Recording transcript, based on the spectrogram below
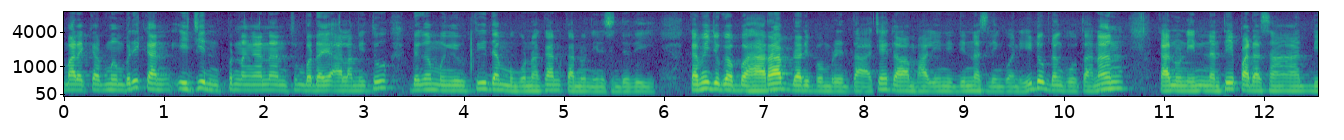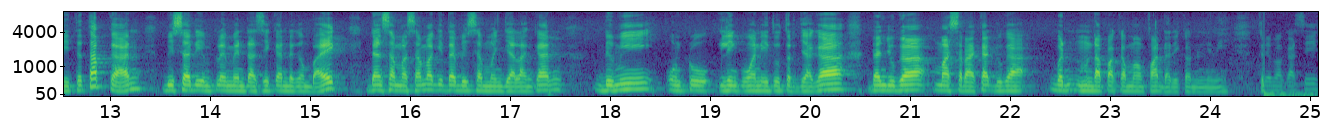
mereka memberikan izin penanganan sumber daya alam itu dengan mengikuti dan menggunakan kanun ini sendiri. Kami juga berharap dari pemerintah Aceh dalam hal ini dinas lingkungan hidup dan kehutanan kanun ini nanti pada saat ditetapkan bisa diimplementasikan dengan baik dan sama-sama kita bisa menjalankan demi untuk lingkungan itu terjaga dan juga masyarakat juga mendapatkan manfaat dari kanun ini. Terima kasih.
